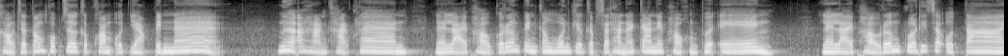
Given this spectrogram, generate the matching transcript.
เขาจะต้องพบเจอกับความอดอยากเป็นแน่เมื่ออาหารขาดแคลน หลายๆ เผ่าก็เริ่มเป็นกังวลเกี่ยวกับสถานการณ์ในเผ่าของตัวเอง หลายๆ เผ่าเริ่มกลัวที่จะอดตาย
